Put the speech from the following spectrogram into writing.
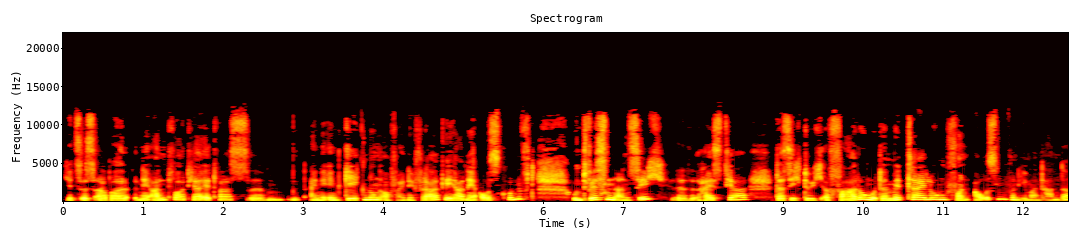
Jetzt ist aber eine Antwort ja etwas, ähm, eine Entgegnung auf eine Frage, ja, eine Auskunft. Und Wissen an sich äh, heißt ja, dass ich durch Erfahrung oder Mitteilung von außen, von jemand anderem,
